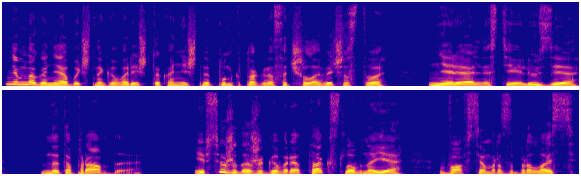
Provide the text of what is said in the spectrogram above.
Немного необычно говорить, что конечный пункт прогресса человечества — нереальность и иллюзия, но это правда. И все же даже говоря так, словно я во всем разобралась,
